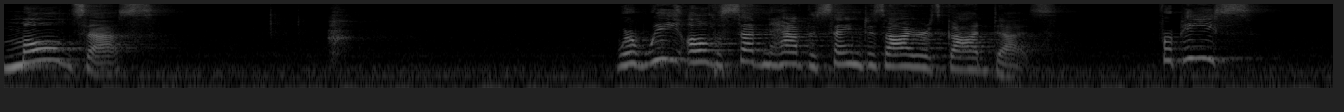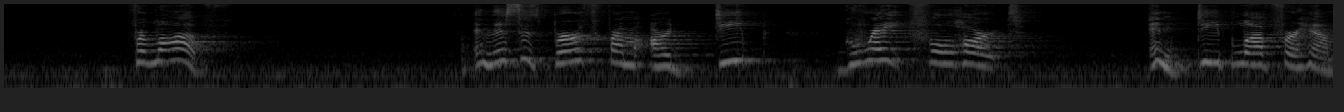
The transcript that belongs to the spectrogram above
molds us where we all of a sudden have the same desires God does for peace, for love. And this is birthed from our deep, grateful heart and deep love for Him.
